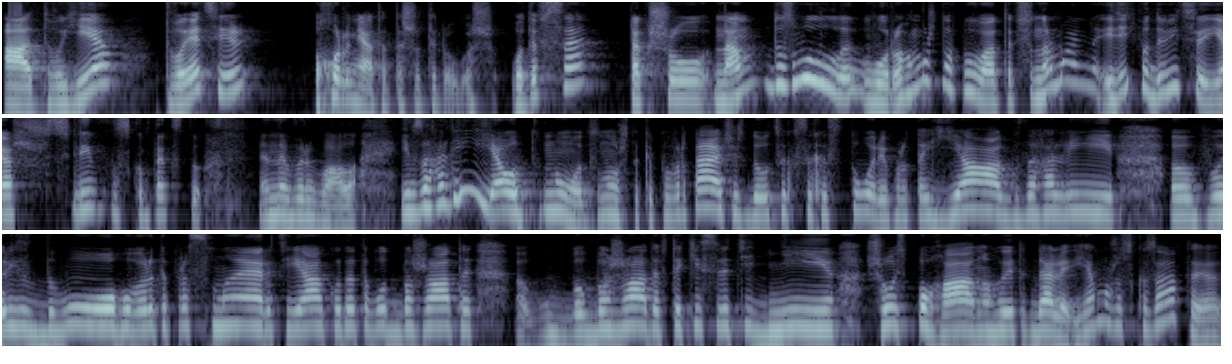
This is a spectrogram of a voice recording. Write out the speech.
А твоє, твоя ціль охороняти те, що ти любиш. От і все. Так що нам дозволили ворога можна вбивати, все нормально. Ідіть, подивіться, я ж слів з контексту не виривала. І взагалі, я от, ну, от знову ж таки, повертаючись до цих всіх історій про те, як взагалі е, в Різдво говорити про смерть, як от це от бажати, е, бажати в такі святі дні чогось поганого і так далі. Я можу сказати,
